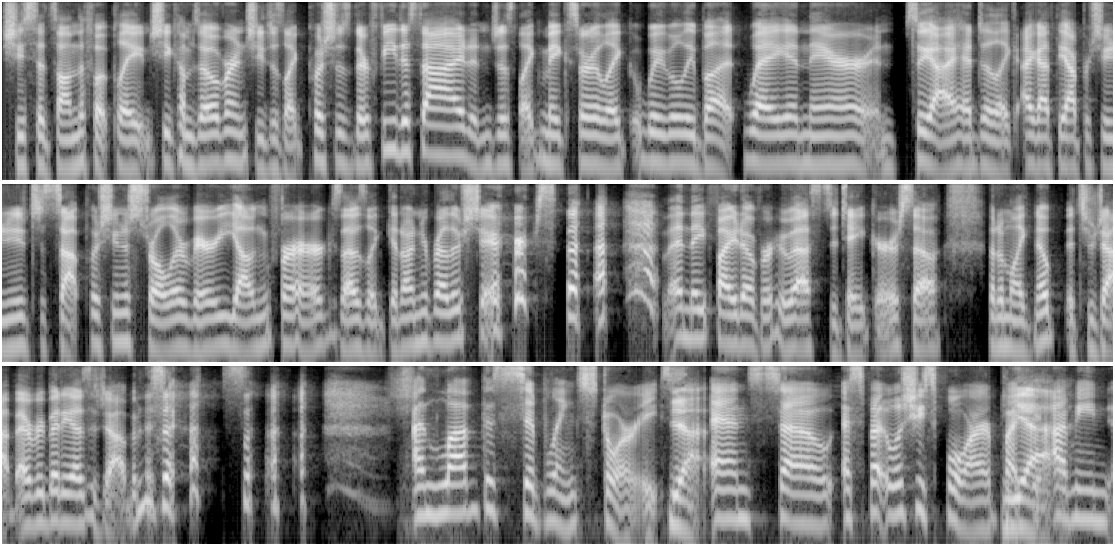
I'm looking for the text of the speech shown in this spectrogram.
she sits on the footplate and she comes over and she just like pushes their feet aside and just like makes her like wiggly butt way in there. And so, yeah, I had to like, I got the opportunity to stop pushing a stroller very young for her because I was like, get on your brother's chairs. and they fight over who has to take her. So, but I'm like, nope, it's your job. Everybody has a job in this house. I love the sibling stories. Yeah. And so, especially well, she's four, but Yeah. I mean,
